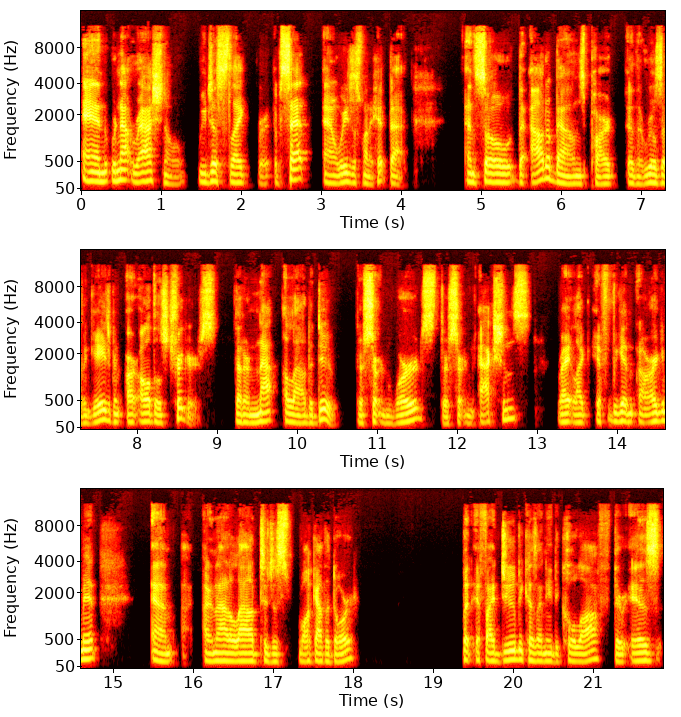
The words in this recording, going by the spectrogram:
And we're not rational. We just like we're upset and we just want to hit back. And so the out of bounds part of the rules of engagement are all those triggers that are not allowed to do. There's certain words, there's certain actions, right? Like if we get an argument um, and I'm not allowed to just walk out the door. But if I do because I need to cool off, there is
